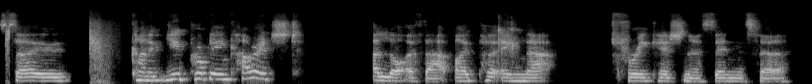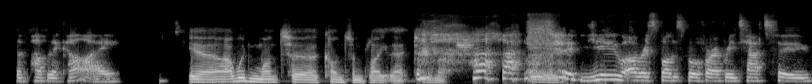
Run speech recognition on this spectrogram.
so kind of you probably encouraged a lot of that by putting that freakishness into the public eye. yeah i wouldn't want to contemplate that too much you are responsible for every tattoo.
